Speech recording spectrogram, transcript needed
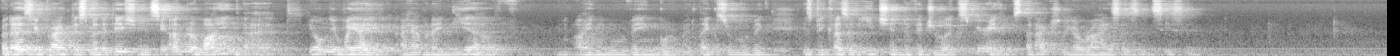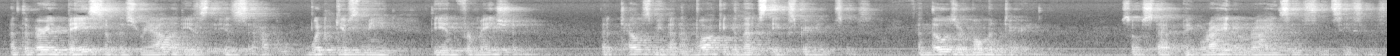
But as you practice meditation, you see underlying that, the only way I, I have an idea of I'm moving or my legs are moving is because of each individual experience that actually arises and ceases. At the very base of this reality is, is what gives me the information that tells me that I'm walking, and that's the experiences. And those are momentary. So stepping right arises and ceases.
